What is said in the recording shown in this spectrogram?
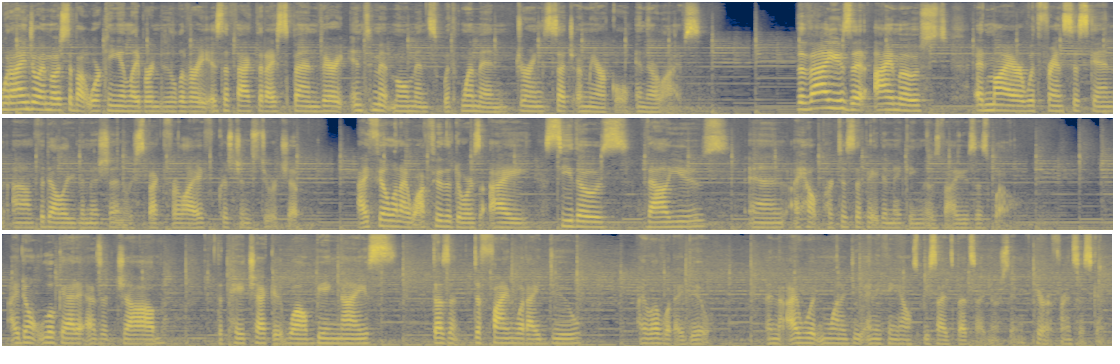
What I enjoy most about working in labor and delivery is the fact that I spend very intimate moments with women during such a miracle in their lives. The values that I most admire with Franciscan um, fidelity to mission, respect for life, Christian stewardship. I feel when I walk through the doors, I see those values and I help participate in making those values as well. I don't look at it as a job. The paycheck, while being nice, doesn't define what I do. I love what I do and I wouldn't want to do anything else besides bedside nursing here at Franciscan.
